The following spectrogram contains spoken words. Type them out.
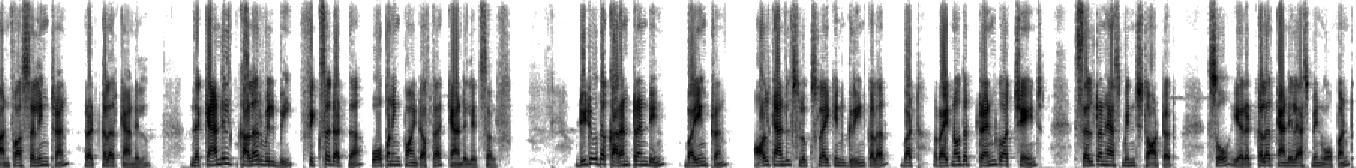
and for selling trend red color candle. The candle color will be fixed at the opening point of the candle itself. Due to the current trend in buying trend, all candles looks like in green color, but right now the trend got changed. Sell trend has been started. So a red color candle has been opened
